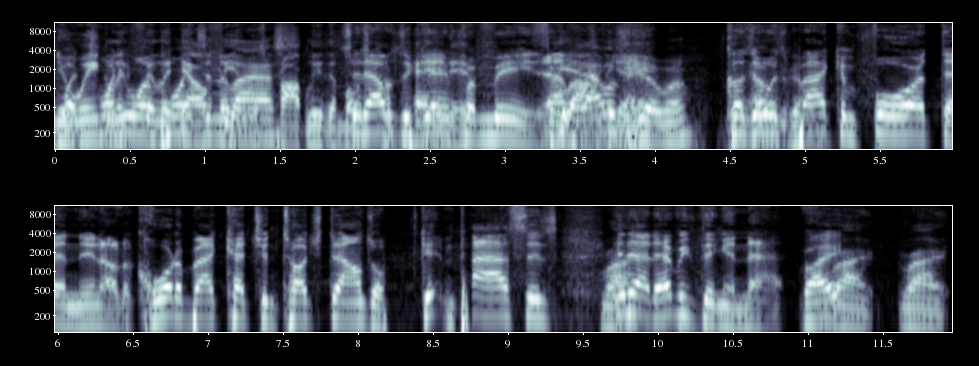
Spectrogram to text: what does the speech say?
New what, England, 21 points in the last. was probably the most so that was the game for me. throughout yeah, that was a good one. because Yeah, it that was a good back and forth, and you know the quarterback catching touchdowns or getting passes. Right. It had everything in that, right? Right, right.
